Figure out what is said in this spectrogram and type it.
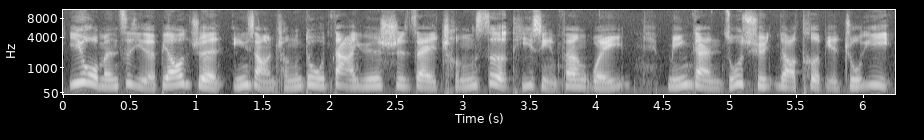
以我们自己的标准，影响程度大约是在橙色提醒范围，敏感族群要特别注意。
